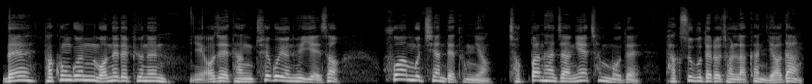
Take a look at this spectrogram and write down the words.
네, 박홍근 원내대표는 어제 당 최고위원 회의에서 후한무치한 대통령, 적반하장의 참모들, 박수부대로 전락한 여당,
